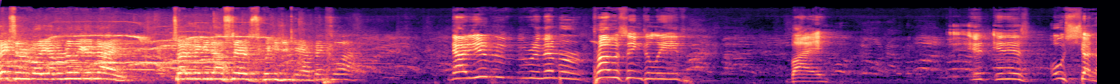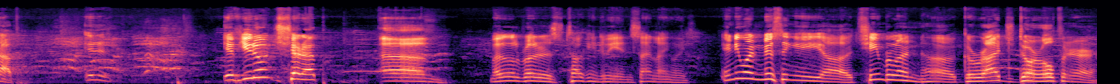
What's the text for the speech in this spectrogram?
Thanks everybody. Have a really good night. Try to make it downstairs as quick as you can. Thanks a lot. Now, do you remember promising to leave by. It, it is. Oh, shut up. It is. If you don't shut up, um, my little brother is talking to me in sign language. Anyone missing a uh, Chamberlain uh, garage door opener?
